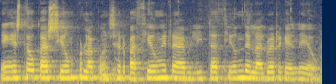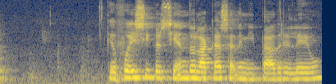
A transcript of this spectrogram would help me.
en esta ocasión por la conservación y rehabilitación del albergue Leo que fue y sigue siendo la casa de mi padre Leo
